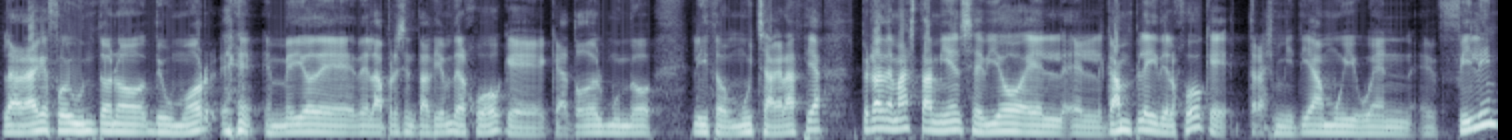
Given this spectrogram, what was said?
La verdad que fue un tono de humor en medio de, la presentación del juego que, a todo el mundo le hizo mucha gracia. Pero además también se vio el, gameplay del juego que transmitía muy buen eh, feeling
